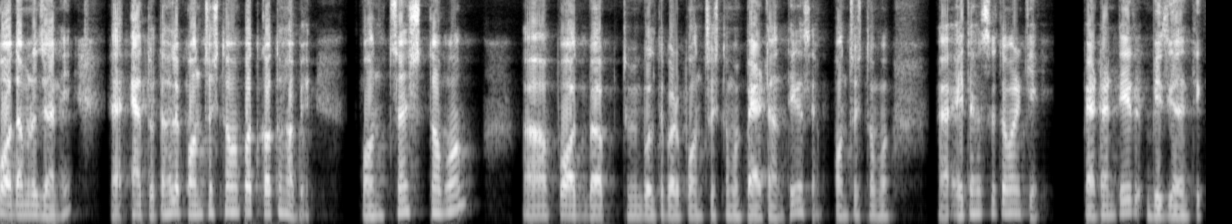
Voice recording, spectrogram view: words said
পদ আমরা জানি? এত। তাহলে পঞ্চাশতম পদ কত হবে? পঞ্চাশতম পদ বা তুমি বলতে পারো পঞ্চাশতম প্যাটার্ন ঠিক আছে? পঞ্চাশতম এটা হচ্ছে তোমার কি? প্যাটার্নটির বীজগাণিতিক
